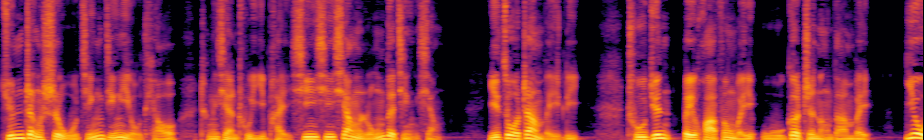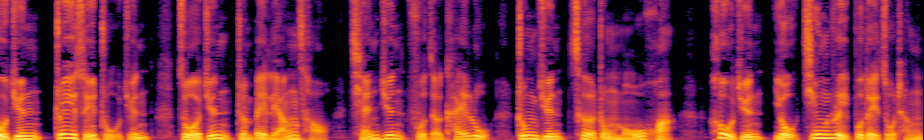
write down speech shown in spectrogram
军政事务井井有条，呈现出一派欣欣向荣的景象。以作战为例，楚军被划分为五个职能单位。右军追随主军，左军准备粮草，前军负责开路，中军侧重谋划，后军由精锐部队组成，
